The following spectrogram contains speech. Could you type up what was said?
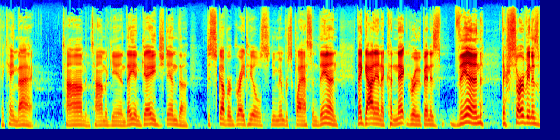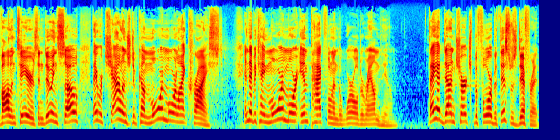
They came back time and time again. They engaged in the Discover Great Hills new members class, and then they got in a connect group, and as then they're serving as volunteers. In doing so, they were challenged to become more and more like Christ, and they became more and more impactful in the world around them. They had done church before, but this was different.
